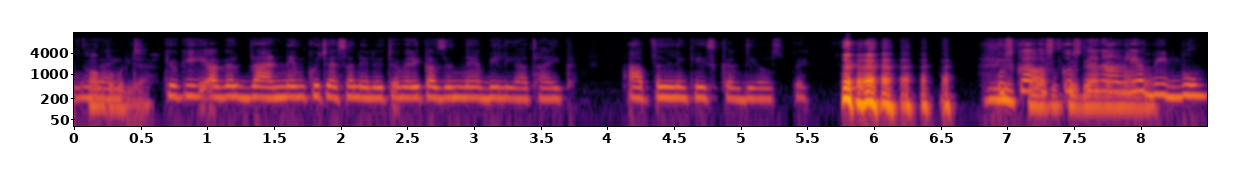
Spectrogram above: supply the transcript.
काम तो बढ़िया है। क्योंकि अगर ब्रांड नेम कुछ ऐसा ले लेते हो मेरे कज़न ने अभी लिया था एक एप्पल ने केस कर दिया उस पे। उसका हाँ तो उसको उसने ध्यान नाम रखना लिया बीट बूम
